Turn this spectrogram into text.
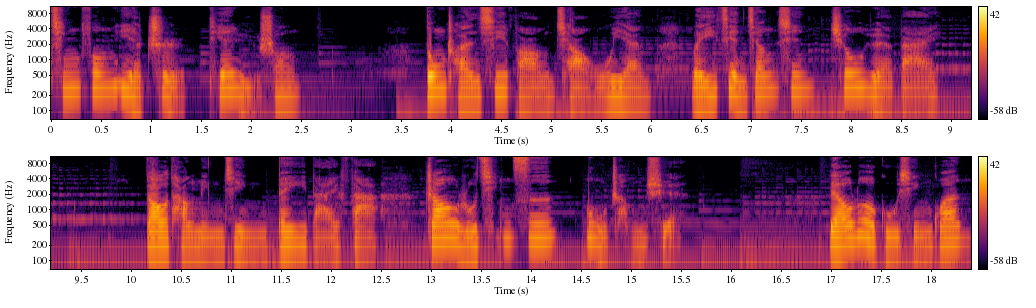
清风夜翅天雨霜。东船西舫悄无言，唯见江心秋月白。高堂明镜悲白发，朝如青丝暮成雪。寥落古行关，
